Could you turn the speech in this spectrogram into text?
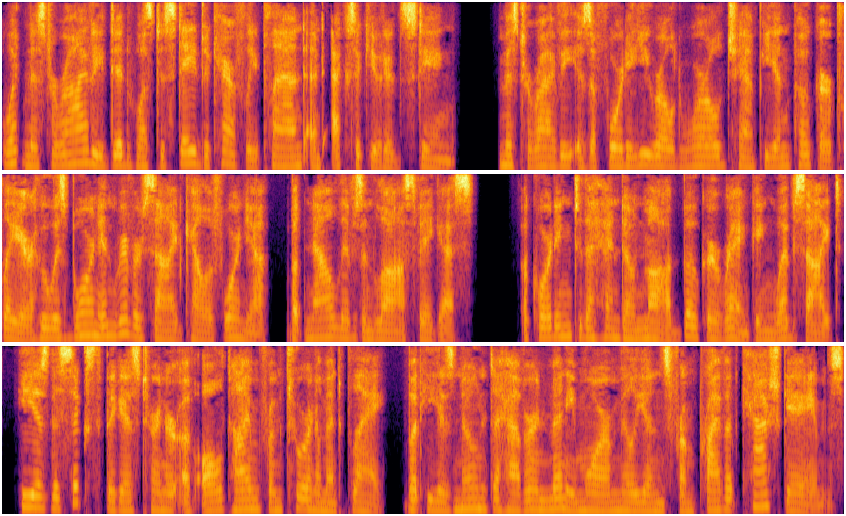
what Mr. Ivey did was to stage a carefully planned and executed sting. Mr. Ivey is a 40-year-old world champion poker player who was born in Riverside, California, but now lives in Las Vegas. According to the Hendon Mob Poker Ranking website, he is the sixth biggest earner of all time from tournament play, but he is known to have earned many more millions from private cash games.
